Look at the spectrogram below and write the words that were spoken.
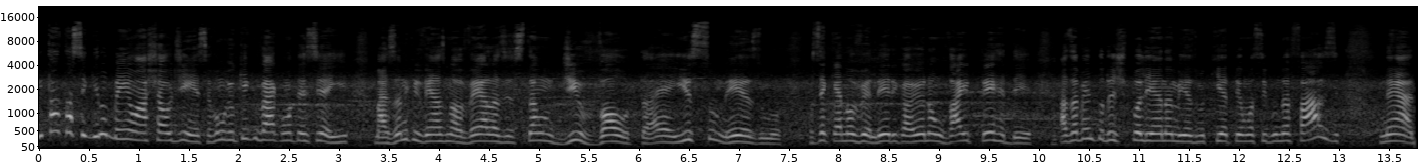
E tá, tá seguindo bem, eu acho, a audiência. Vamos ver o que, que vai acontecer aí. Mas ano que vem as novelas estão de volta. É isso mesmo. Você que é noveleiro igual eu, não vai perder. As aventuras de Poliana mesmo, que ia ter uma segunda fase, né?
